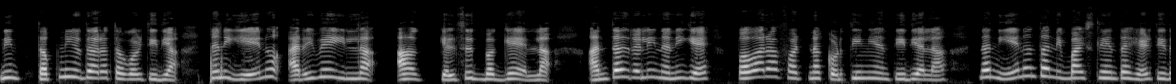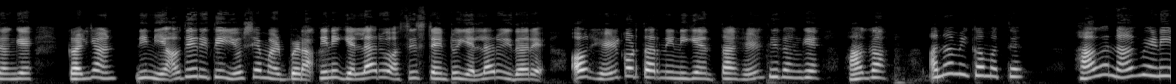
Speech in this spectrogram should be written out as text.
ನೀನ್ ತಪ್ಪು ನಿರ್ಧಾರ ತಗೊಳ್ತಿದ್ಯಾ? ನನಗೇನು ಅರಿವೇ ಇಲ್ಲ ಆ ಕೆಲ್ಸದ ಬಗ್ಗೆ ಎಲ್ಲ. ಅಂಥದ್ರಲ್ಲಿ ನನಗೆ ಪವರ್ ಆಫ್ ಅಟ್ನ ಕೊಡ್ತೀನಿ ಅಂತಿದ್ಯಲ್ಲ? ನಾನು ಏನಂತ ನಿಭಾಯಿಸ್ಲಿ ಅಂತ ಹೇಳ್ತಿದ್ದಂಗೆ, ಕಲ್ಯಾಣ್, ನೀನ್ ಯಾವುದೇ ರೀತಿ ಯೋಚನೆ ಮಾಡಬೇಡ. ನಿನಗೆಲ್ಲರೂ ಅಸಿಸ್ಟೆಂಟು ಎಲ್ಲರೂ ಇದ್ದಾರೆ ಅವ್ರು ಹೇಳ್ಕೊಡ್ತಾರೆ ನಿನಗೆ ಅಂತ ಹೇಳ್ತಿದ್ದಂಗೆ ಆಗ ಅನಾಮಿಕಾ ಮತ್ತೆ? ಆಗ ನಾಗವೇಣಿ?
